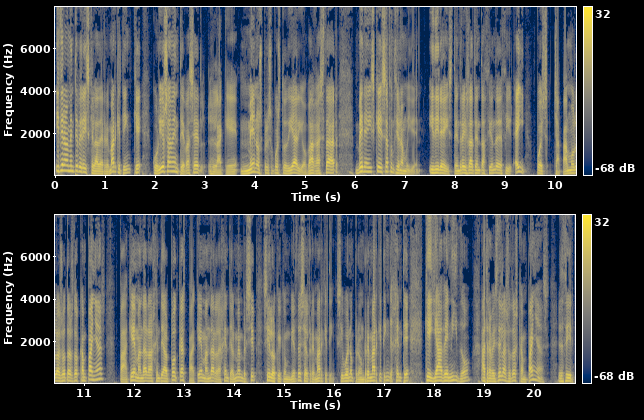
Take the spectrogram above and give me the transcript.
Y finalmente veréis que la de remarketing, que curiosamente va a ser la que menos presupuesto diario va a gastar, veréis que esa funciona muy bien. Y diréis, tendréis la tentación de decir, hey, pues chapamos las otras dos campañas, ¿para qué mandar a la gente al podcast? ¿Para qué mandar a la gente al membership si lo que convierte es el remarketing? Sí, bueno, pero un remarketing de gente que ya ha venido a través de las otras campañas. Es decir,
